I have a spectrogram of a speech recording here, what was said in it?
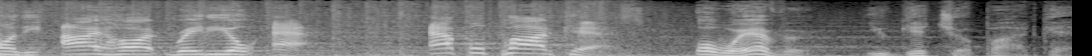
on the iHeartRadio app, Apple Podcasts, or wherever you get your podcast.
